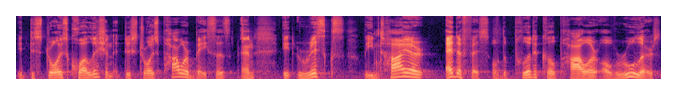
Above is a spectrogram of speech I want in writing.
It destroys coalition, it destroys power bases, and it risks the entire edifice of the political power of rulers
